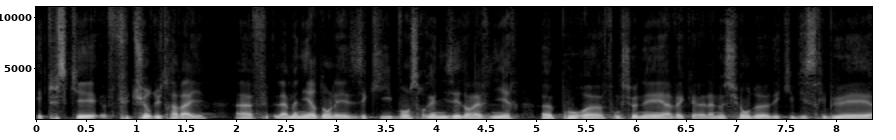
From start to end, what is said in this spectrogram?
et tout ce qui est futur du travail. Euh, la manière dont les équipes vont s'organiser dans l'avenir euh, pour euh, fonctionner avec la notion d'équipe distribuée,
